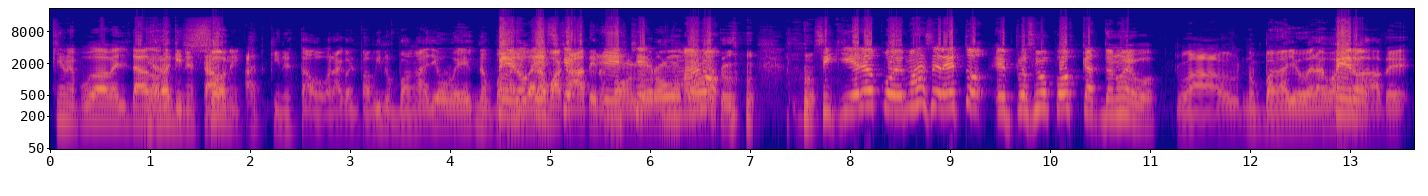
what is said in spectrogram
que me pudo haber dado Mira, aquí en esta, Sony. aquí en esta el papi nos van a llover, nos van Pero a llover aguacate, nos van a llover mano, aguacate. Si quieres, podemos hacer esto el próximo podcast de nuevo. Wow, nos van a llover Pero- aguacate.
